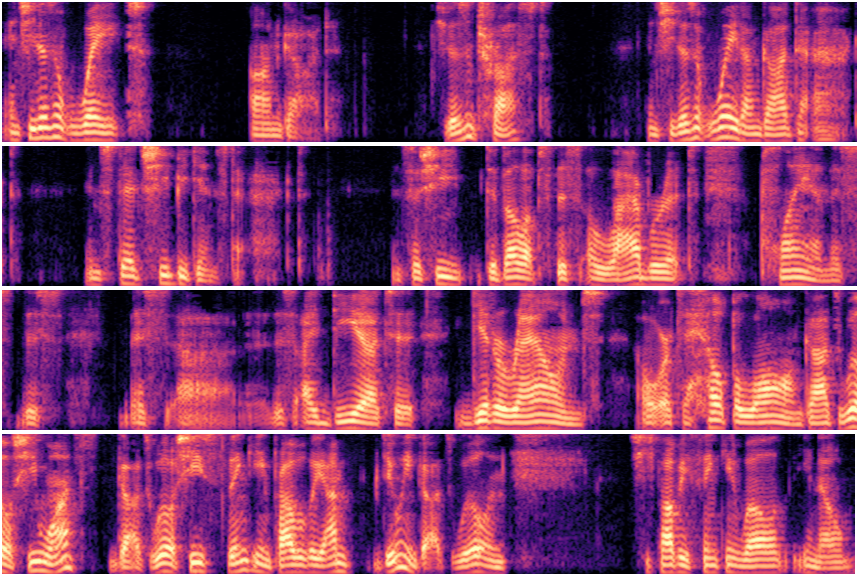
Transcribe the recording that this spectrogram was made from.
and she doesn't wait on God. She doesn't trust, and she doesn't wait on God to act. Instead, she begins to act, and so she develops this elaborate plan, this this this uh, this idea to get around or to help along God's will. She wants God's will. She's thinking probably I'm doing God's will, and she's probably thinking, well, you know,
